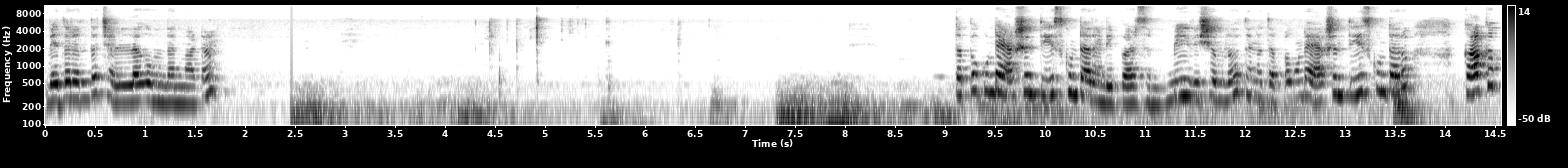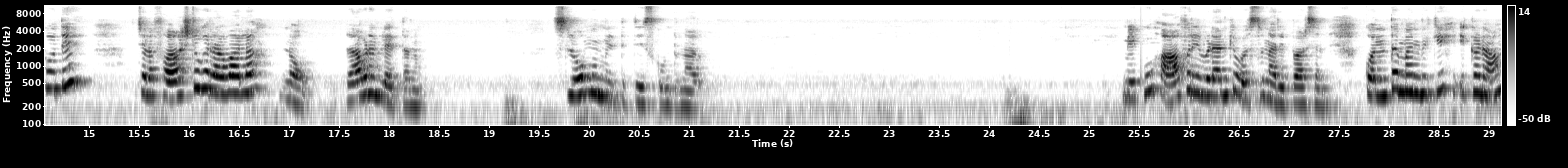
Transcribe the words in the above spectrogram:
వెదర్ అంతా చల్లగా ఉందన్నమాట. తప్పకుండా యాక్షన్ తీసుకుంటారండి పర్సన్. మీ విషయంలో తను తప్పకుండా యాక్షన్ తీసుకుంటారు. కాకపోతే చాలా ఫాస్ట్గా రావాలా? నో. రావడం లేదు తను. స్లో మూమెంట్ తీసుకుంటున్నారు. మీకు ఆఫర్ ఇవ్వడానికి వస్తున్నారు ఈ పర్సన్. కొంతమందికి ఇక్కడ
